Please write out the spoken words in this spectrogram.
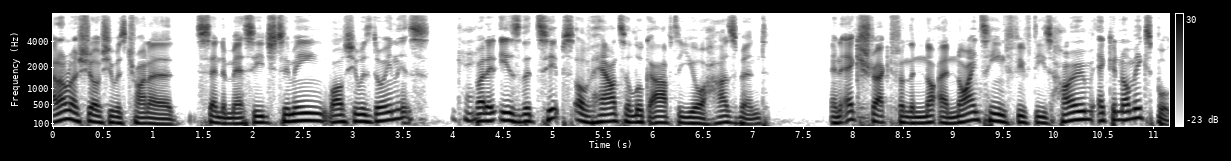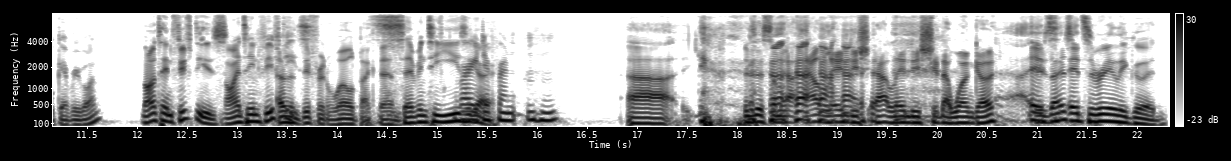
And I'm not sure if she was trying to send a message to me while she was doing this, Okay. but it is the tips of how to look after your husband. An extract from the no- a 1950s home economics book. Everyone, 1950s. 1950s. That was a different world back then. 70 years ago. Very ago. different. hmm Is there some outlandish, outlandish shit that won't go It's, it's really good.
